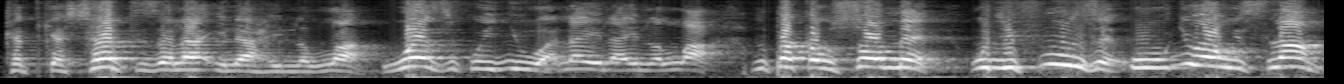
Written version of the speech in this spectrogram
katika sharti za la ilaha illallah huwezi kuijua la ilaha illallah mpaka usome ujifunze ujue uislamu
